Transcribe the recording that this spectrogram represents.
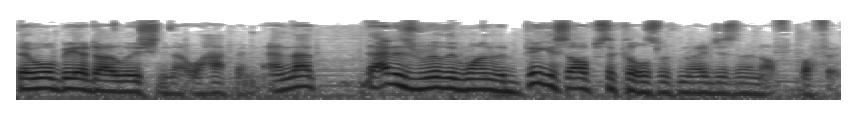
there will be a dilution that will happen. And that, that is really one of the biggest obstacles with mergers in a not for profit.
